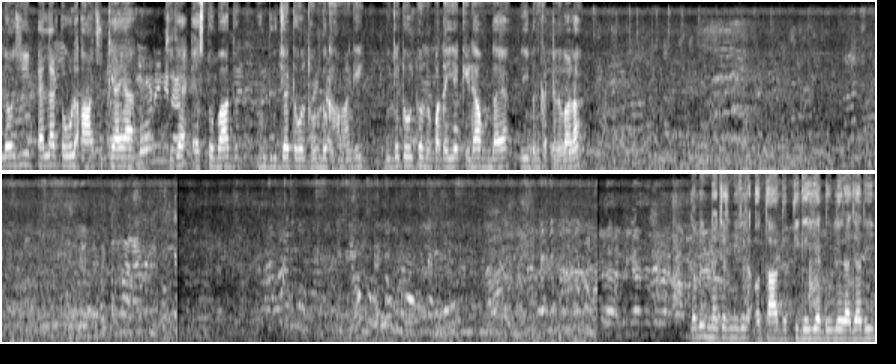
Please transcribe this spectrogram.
ਲਓ ਜੀ, ਪਹਿਲਾ ਟੋਲ ਆ ਚੁੱਕਿਆ ਆ। ਠੀਕ ਹੈ, ਇਸ ਤੋਂ ਬਾਅਦ ਹੁਣ ਦੂਜਾ ਟੋਲ ਤੁਹਾਨੂੰ ਦਿਖਾਵਾਂਗੇ। ਦੂਜਾ ਟੋਲ ਤੁਹਾਨੂੰ ਪਤਾ ਹੀ ਹੈ ਕਿਹੜਾ ਹੁੰਦਾ ਆ, ਰੀਬਨ ਕੱਟਣ ਵਾਲਾ। ਲੋ ਵੀ ਨਜ਼ਰ ਨਜ਼ਰ ਉਤਾਰ ਦਿੱਤੀ ਗਈ ਹੈ ਦੂਲੇ ਰਾਜਾ ਦੀ।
